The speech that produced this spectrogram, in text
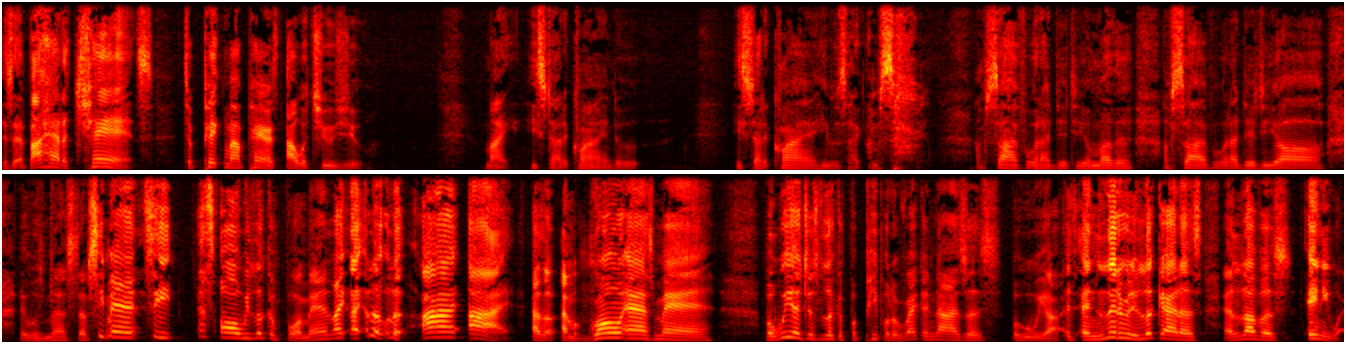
I said, if I had a chance to pick my parents, I would choose you. Mike, he started crying, dude. He started crying. He was like, I'm sorry. I'm sorry for what I did to your mother. I'm sorry for what I did to y'all. It was messed up. See, man, see, that's all we looking for, man. Like, like, look, look, I, I, as a, I'm a grown ass man, but we are just looking for people to recognize us for who we are and- and literally look at us and love us anyway.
